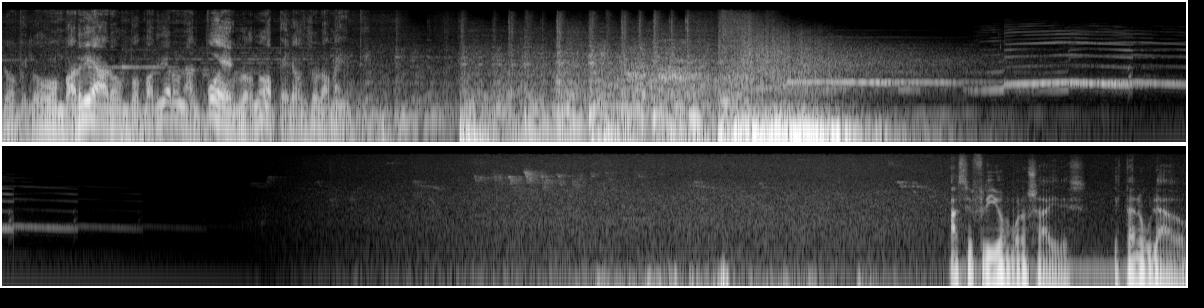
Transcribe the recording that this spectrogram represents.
lo, lo bombardearon, bombardearon al pueblo, no a Perón solamente. Hace frío en Buenos Aires, está nublado,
